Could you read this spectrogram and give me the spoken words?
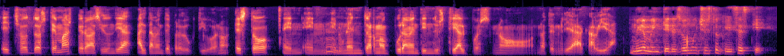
hecho dos temas, pero ha sido un día altamente productivo. ¿no? Esto en, en, en un entorno puramente industrial, pues no, no tendría cabida. Mira, me interesó mucho esto que dices que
